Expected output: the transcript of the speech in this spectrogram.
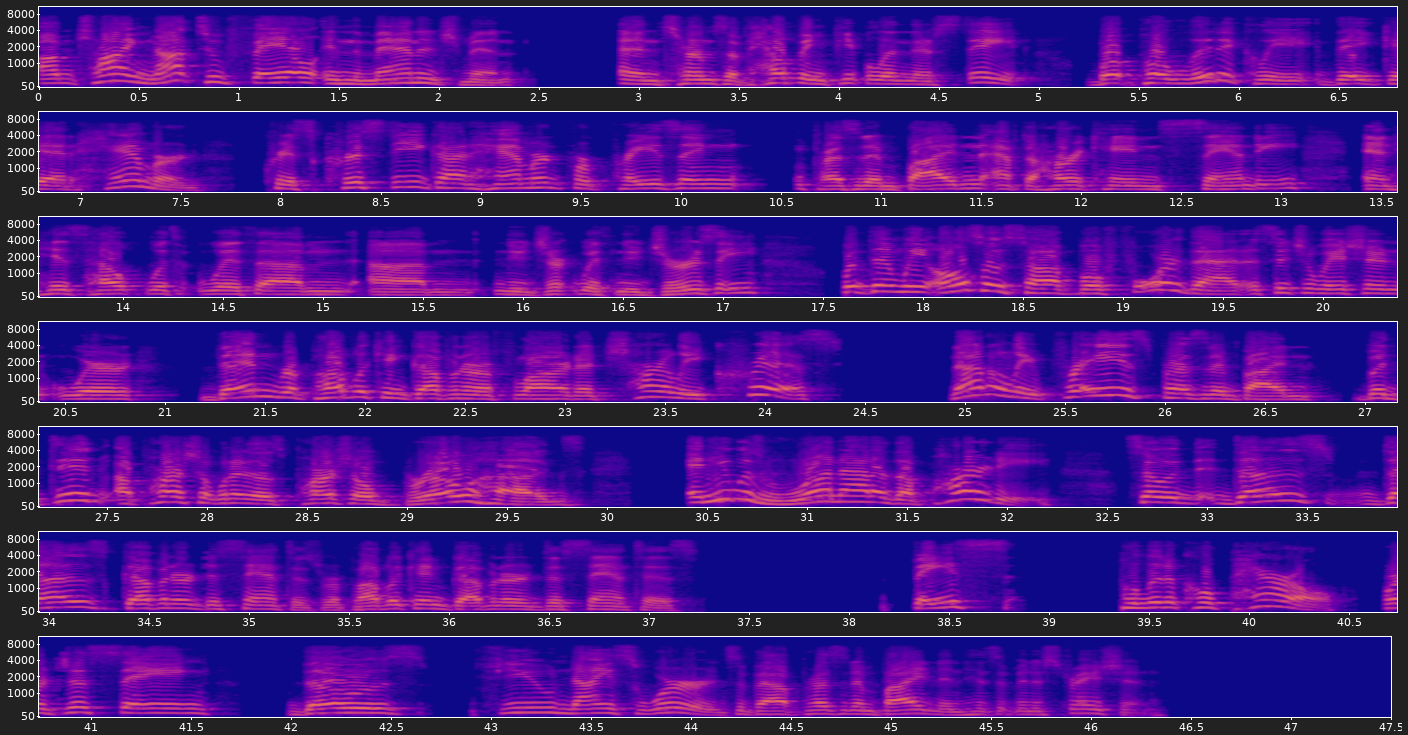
um, trying not to fail in the management in terms of helping people in their state, but politically they get hammered. Chris Christie got hammered for praising President Biden after Hurricane Sandy and his help with with um, um, New Jer- with New Jersey. But then we also saw before that a situation where then Republican governor of Florida Charlie Crist not only praised President Biden but did a partial one of those partial bro hugs, and he was run out of the party. So does does Governor DeSantis, Republican Governor DeSantis, face political peril for just saying those few nice words about President Biden and his administration?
